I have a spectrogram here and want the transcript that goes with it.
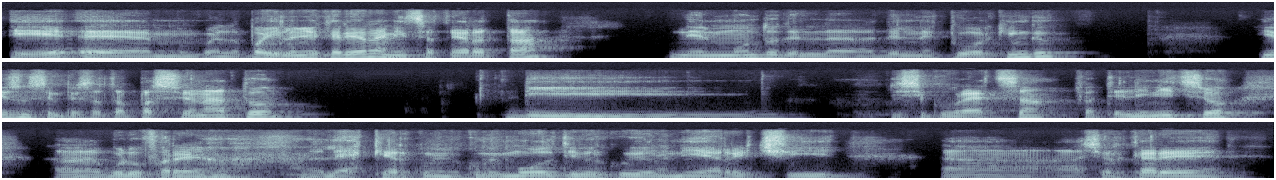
e ehm, poi la mia carriera è iniziata in realtà nel mondo del, del networking. Io sono sempre stato appassionato di, di sicurezza, infatti all'inizio uh, volevo fare l'hacker come, come, molti, per cui ero in IRC uh, a cercare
